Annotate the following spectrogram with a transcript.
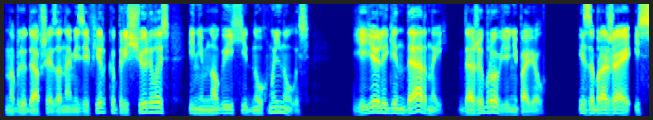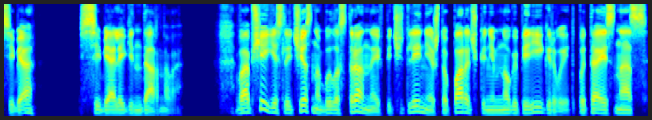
Наблюдавшая за нами Зефирка прищурилась и немного ехидно ухмыльнулась. Ее легендарный даже бровью не повел, изображая из себя себя легендарного. Вообще, если честно, было странное впечатление, что парочка немного переигрывает, пытаясь нас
